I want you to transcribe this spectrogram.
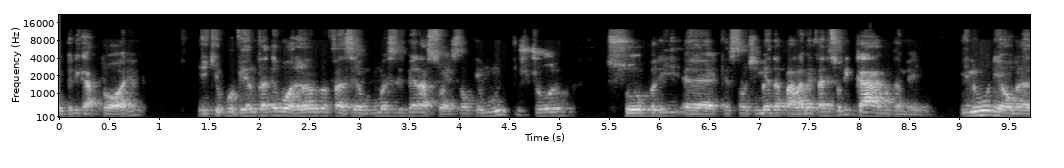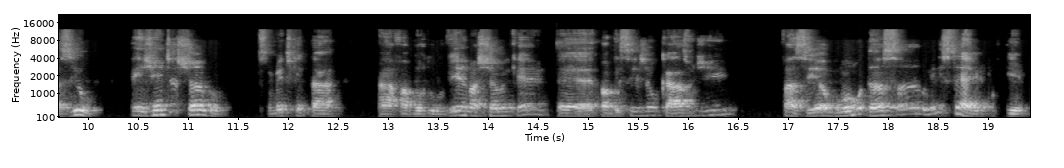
obrigatória e que o governo está demorando a fazer algumas liberações. Então, tem muito choro sobre é, questão de emenda parlamentar e sobre cargo também. E no União Brasil, tem gente achando, principalmente quem está a favor do governo, achando que é, é, talvez seja o caso de fazer alguma mudança no ministério, porque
